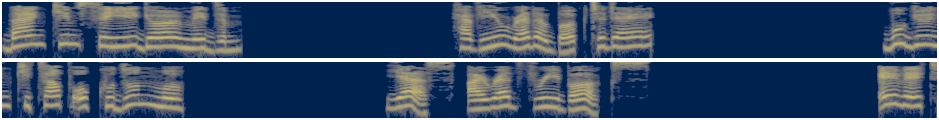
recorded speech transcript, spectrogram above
Ben kimseyi görmedim. Have you read a book today? Bugün kitap okudun mu? Yes, I read three books. Evet,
